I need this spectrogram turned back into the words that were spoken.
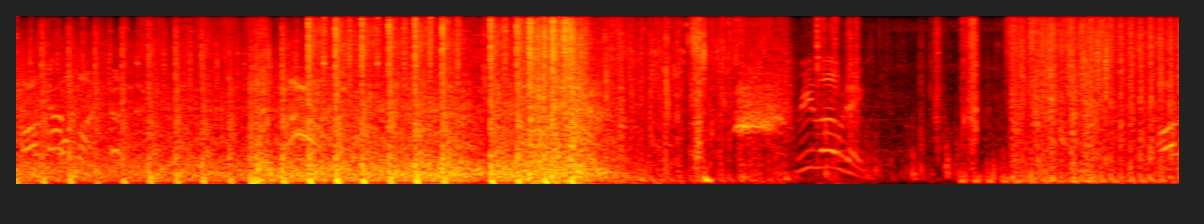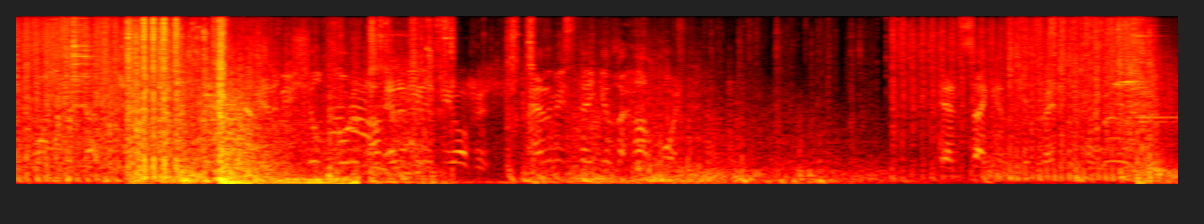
Hardpoint contested. Reloading. Hardpoint contested. Enemy shield coated Enemy underneath. at the office. Enemy's taking the hardpoint. Ten seconds. Get ready to move.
